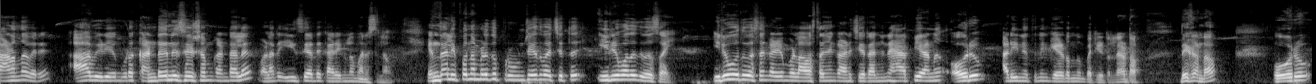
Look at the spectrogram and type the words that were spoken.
കാണുന്നവർ ആ വീഡിയോ കൂടെ കണ്ടതിന് ശേഷം കണ്ടാൽ വളരെ ഈസി ആയിട്ട് കാര്യങ്ങൾ മനസ്സിലാവും. എന്തായാലും ഇപ്പോൾ നമ്മളിത് പ്രൂൺ ചെയ്ത് വെച്ചിട്ട് ഇരുപത് ദിവസമായി. ഇരുപത് ദിവസം കഴിയുമ്പോൾ അവസ്ഥ ഞാൻ കാണിച്ചു തരാം. ഞാൻ ഹാപ്പിയാണ് ഒരു അടീനത്തിനും കേടൊന്നും പറ്റിയിട്ടില്ല കേട്ടോ. ഇത് കണ്ടോ? ഓരോ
